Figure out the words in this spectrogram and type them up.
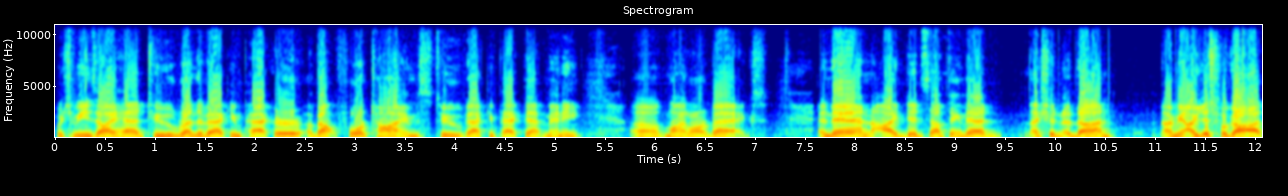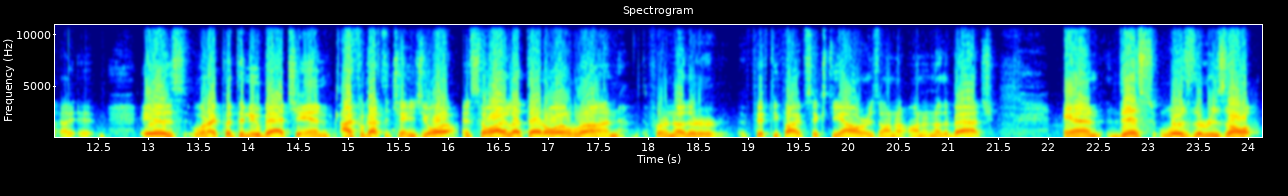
which means I had to run the vacuum packer about four times to vacuum pack that many uh, Mylar bags. And then I did something that I shouldn't have done. I mean, I just forgot, is when I put the new batch in, I forgot to change the oil. And so I let that oil run for another 55, 60 hours on, a, on another batch. And this was the result.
